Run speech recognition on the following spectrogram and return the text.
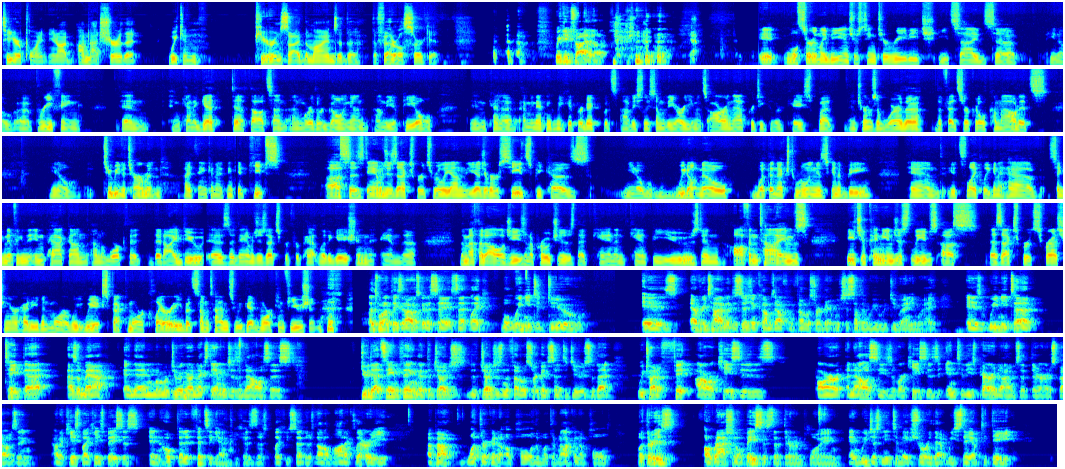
to your point, you know, I, I'm not sure that we can peer inside the minds of the the Federal Circuit we could try though. yeah. It will certainly be interesting to read each each side's uh, you know uh, briefing and and kind of get uh, thoughts on on where they're going on on the appeal. in kind of, I mean, I think we could predict what obviously some of the arguments are in that particular case, but in terms of where the, the Fed Circuit will come out, it's, you know, to be determined, I think. And I think it keeps us as damages experts really on the edge of our seats because, you know, we don't know what the next ruling is going to be. And it's likely going to have significant impact on, on the work that, that I do as a damages expert for patent litigation and the, the methodologies and approaches that can and can't be used. And oftentimes, each opinion just leaves us as experts scratching our head even more. We, we expect more clarity, but sometimes we get more confusion. That's one of the things that I was going to say is that, like, what we need to do is every time a decision comes out from the federal circuit, which is something we would do anyway, is we need to take that as a map. And then when we're doing our next damages analysis, do that same thing that the judge, the judges in the federal circuit said to do, so that we try to fit our cases, our analyses of our cases into these paradigms that they're espousing on a case by case basis, and hope that it fits again. Because there's, like you said, there's not a lot of clarity about what they're going to uphold and what they're not going to uphold, but there is a rational basis that they're employing, and we just need to make sure that we stay up to date.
